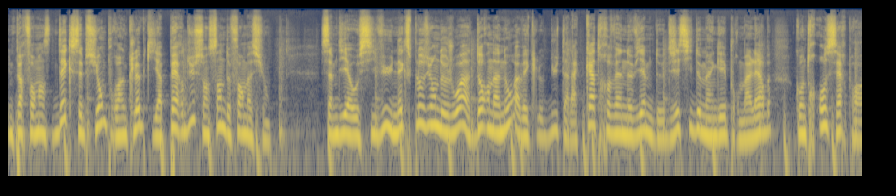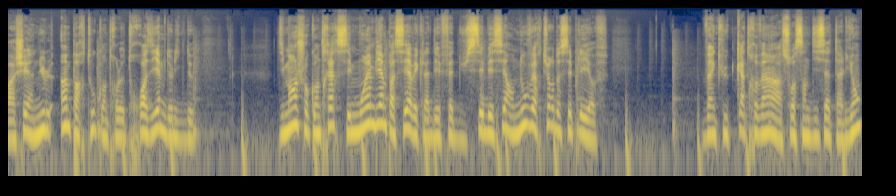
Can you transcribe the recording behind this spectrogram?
Une performance d'exception pour un club qui a perdu son centre de formation. Samedi a aussi vu une explosion de joie à Dornano avec le but à la 89e de Jessie Deminguet pour Malherbe contre Auxerre pour arracher un nul 1 partout contre le 3e de Ligue 2. Dimanche, au contraire, c'est moins bien passé avec la défaite du CBC en ouverture de ses playoffs. Vaincu 81 à 77 à Lyon,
